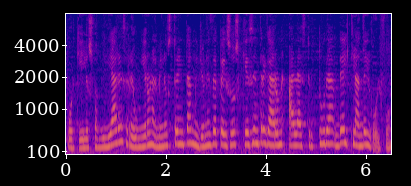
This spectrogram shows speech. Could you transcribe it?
porque los familiares reunieron al menos 30 millones de pesos que se entregaron a la estructura del Clan del Golfo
